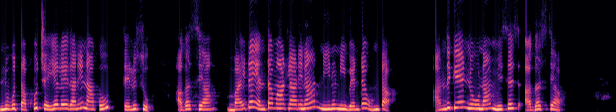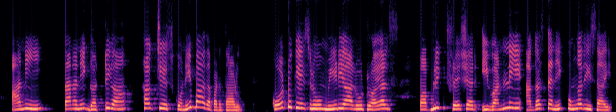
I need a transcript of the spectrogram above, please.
నువ్వు తప్పు చెయ్యలేదని నాకు తెలుసు అగస్య బయట ఎంత మాట్లాడినా నేను నీ వెంట ఉంటా. అందుకే నువ్వు నా మిసెస్ అగస్త్య అని తనని గట్టిగా హగ్ చేసుకొని బాధపడతాడు. కోర్టు కేసులు, మీడియాలు, ట్రయల్స్, పబ్లిక్ ప్రెషర్ ఇవన్నీ అగస్త్యని కుంగదీశాయి.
